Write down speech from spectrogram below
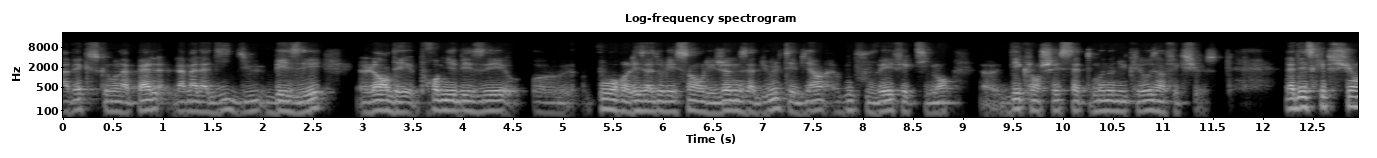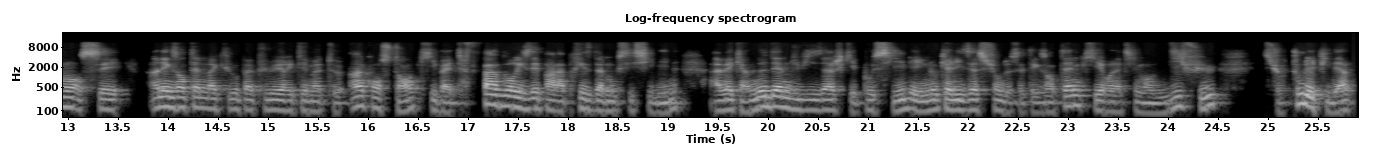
avec ce que l'on appelle la maladie du baiser. Lors des premiers baisers euh, pour les adolescents ou les jeunes adultes, eh bien, vous pouvez effectivement euh, déclencher cette mononucléose infectieuse. La description, c'est un exanthème maculopapuleux érythémateux inconstant qui va être favorisé par la prise d'amoxicilline avec un œdème du visage qui est possible et une localisation de cet exanthème qui est relativement diffus sur tout l'épiderme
